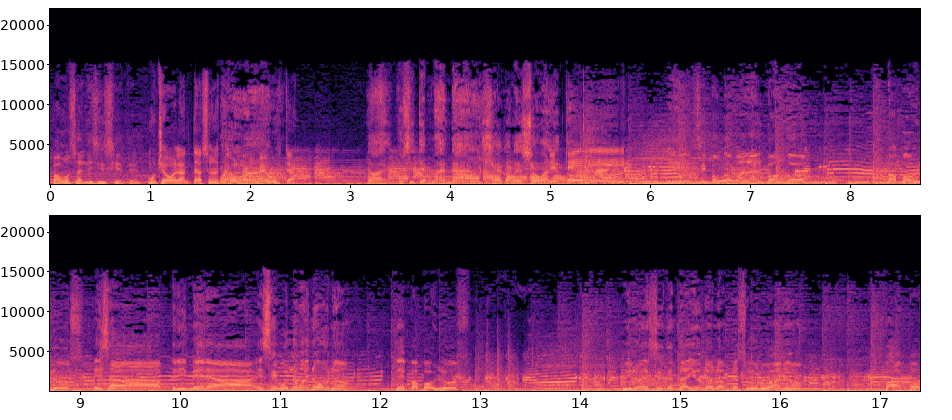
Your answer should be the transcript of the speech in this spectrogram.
Vamos al 17. Mucho volantazo en esta columna, bueno. me gusta. No, le pusiste manal, ya con eso vale todo. Y si pongo Manal, pongo Papos Blues, esa primera, ese volumen 1 de Papos Blues. 1971, el hombre suburbano. Papo,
